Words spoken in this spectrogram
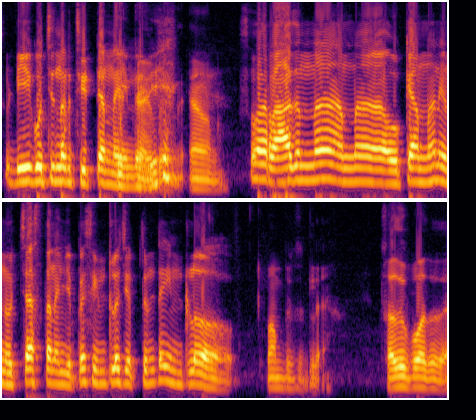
సో డీకి వచ్చిన తర్వాత చిట్టి అన్న అయింది. సో ఆ రాజన్న అన్న ఓకే అన్న నేను వచ్చేస్తానని చెప్పేసి ఇంట్లో చెప్తుంటే ఇంట్లో పంపించట్లే చదువుపోతుంది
